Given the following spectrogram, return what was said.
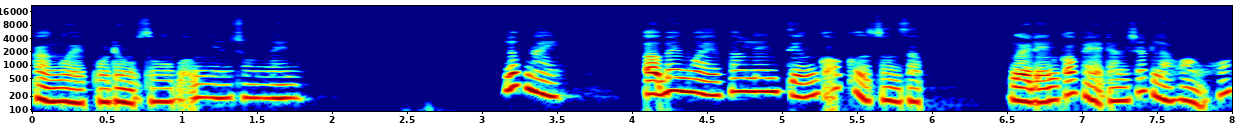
Cả người của đồng du bỗng nhiên run lên. Lúc này, ở bên ngoài vang lên tiếng gõ cửa dồn dập. Người đến có vẻ đang rất là hoảng hốt.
